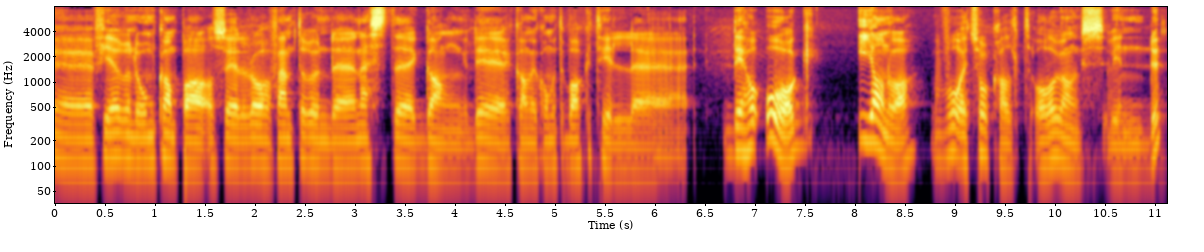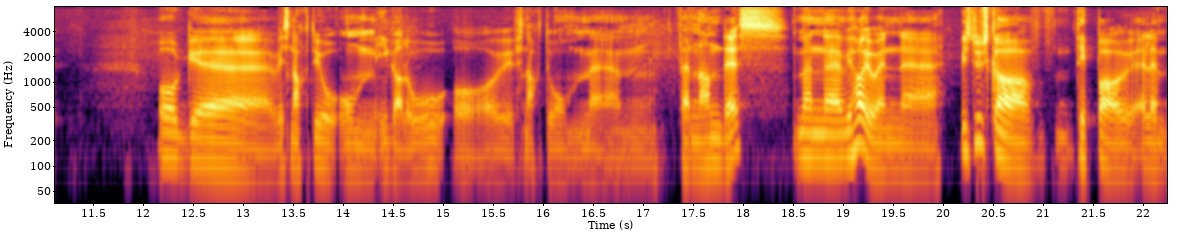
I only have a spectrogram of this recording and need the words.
eh, fjerde runde omkamper, og så er det da femte runde neste gang. Det kan vi komme tilbake til. Eh, det har òg i januar vært et såkalt overgangsvindu. Og eh, vi snakket jo om Igalo, og vi snakket om eh, Fernandes. Men eh, vi har jo en eh, Hvis du skal tippe, eller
